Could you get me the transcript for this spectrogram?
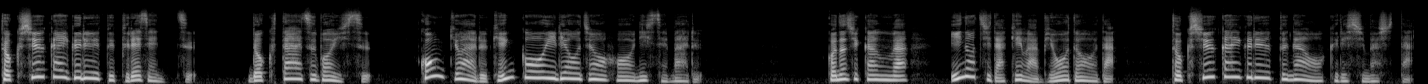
特集会グループプレゼンツ。ドクターズボイス。根拠ある健康医療情報に迫る。この時間は命だけは平等だ。特集会グループがお送りしました。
